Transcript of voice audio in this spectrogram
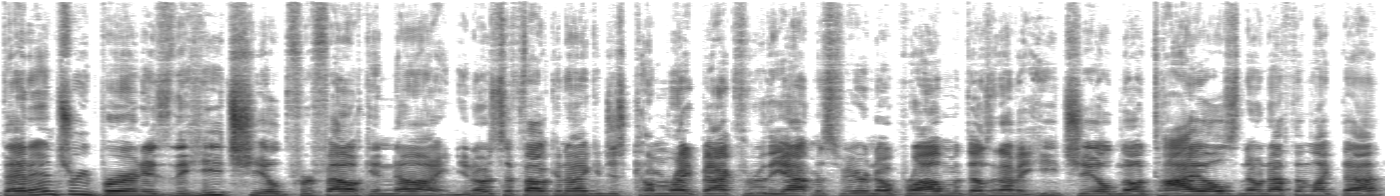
That entry burn is the heat shield for Falcon 9. You notice the Falcon 9 can just come right back through the atmosphere, no problem. It doesn't have a heat shield, no tiles, no nothing like that.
